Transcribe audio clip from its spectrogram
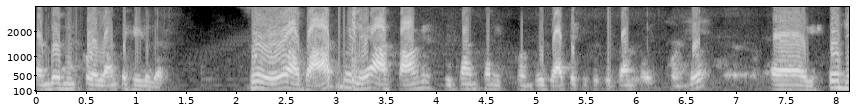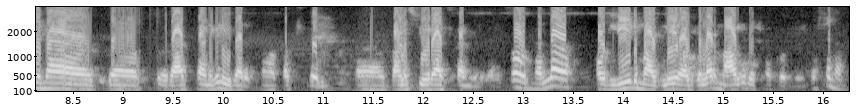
ತಂದೆ ನಿಂತ್ಕೊಳ್ಳಲ್ಲ ಅಂತ ಹೇಳಿದ್ದಾರೆ. ಸೊ ಅದಾದ್ಮೇಲೆ ಆ ಕಾಂಗ್ರೆಸ್ ಸಿದ್ಧಾಂತ ಇಟ್ಕೊಂಡು ಜಾತ್ಯತೀತ ಸಿದ್ಧಾಂತ ಇಟ್ಕೊಂಡು ಆ, ಎಷ್ಟೊಂದ್ ಜನ ರಾಜಕಾರಣಿಗಳು ಇದ್ದಾರೆ ನಮ್ಮ ಪಕ್ಷದಲ್ಲಿ. ಬಹಳಷ್ಟು ಯುವ ರಾಜಕಾರಣಿಗಳಿದ್ದಾರೆ ಸೊ ಅವ್ರನ್ನೆಲ್ಲ ಅವ್ರು ಲೀಡ್ ಮಾಡ್ಲಿ ಅವ್ರಿಗೆಲ್ಲ ಮಾರ್ಗದರ್ಶನ ಕೊಡ್ಲಿ ಅಂತ ಅಷ್ಟೇ ನಾನು.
